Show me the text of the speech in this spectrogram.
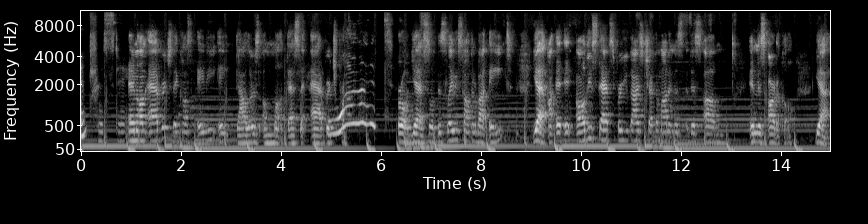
Interesting. And on average, they cost $88 a month. That's the average. what? Girl, yeah. So if this lady's talking about eight. Yeah, uh, it, it, all these stats for you guys. Check them out in this this um in this article. Yeah,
